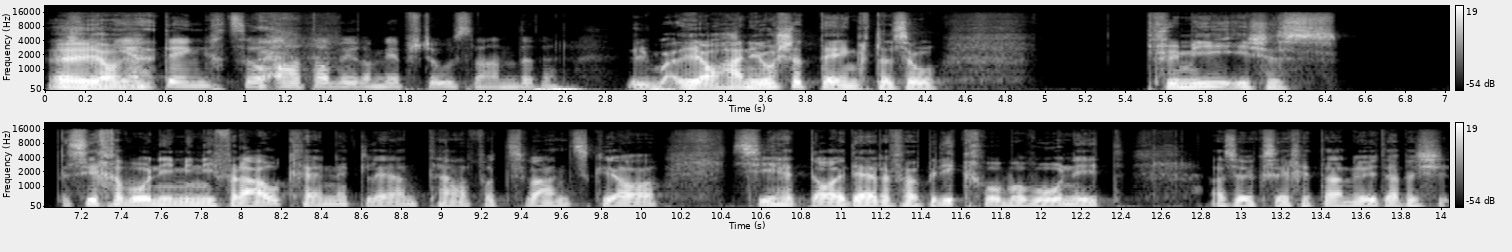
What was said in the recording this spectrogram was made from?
Äh, ja. nie gedacht, so, ah, da würde ich am liebsten auswandern? Ja, habe ich auch schon gedacht. Also, für mich ist es sicher, als ich meine Frau kennengelernt habe, vor 20 Jahren, sie hat hier in dieser Fabrik, wo wir wohnen, also ich sehe das nicht, aber es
